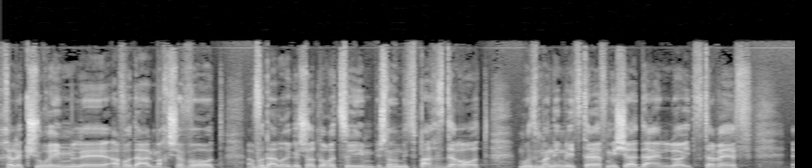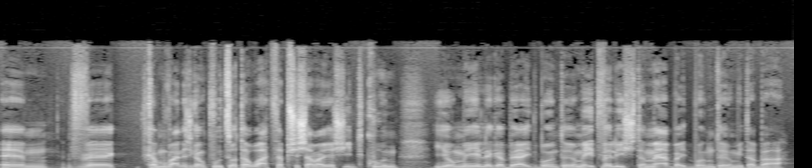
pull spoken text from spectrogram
חלק קשורים לעבודה על מחשבות, עבודה על רגשות לא רצויים, יש לנו מספר סדרות, מוזמנים להצטרף מי שעדיין לא הצטרף אמ, וכמובן יש גם קבוצות הוואטסאפ ששם יש עדכון יומי לגבי ההתבוננות היומית ולהשתמע בהתבוננות היומית הבאה.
